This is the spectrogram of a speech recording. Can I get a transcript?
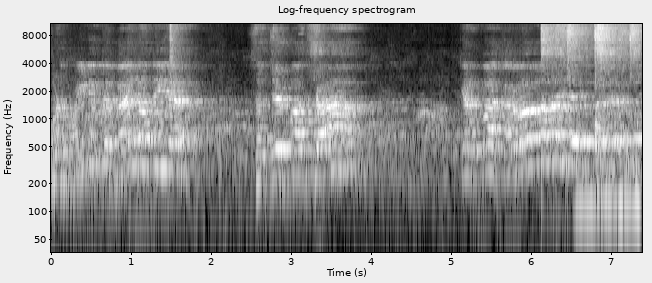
ਹੁਣ ਪੀੜੀ ਤੇ ਬਹਿ ਜਾਂਦੀ ਹੈ। ਸੱਚੇ ਪਾਤਸ਼ਾਹ, ਕਿਰਪਾ ਕਰੋ।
